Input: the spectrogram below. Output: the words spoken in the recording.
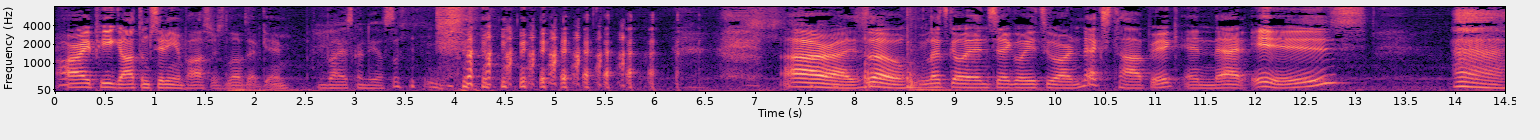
R.I.P. Gotham City Impostors. Love that game. Buy escondidos. All right, so let's go ahead and segue to our next topic, and that is the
